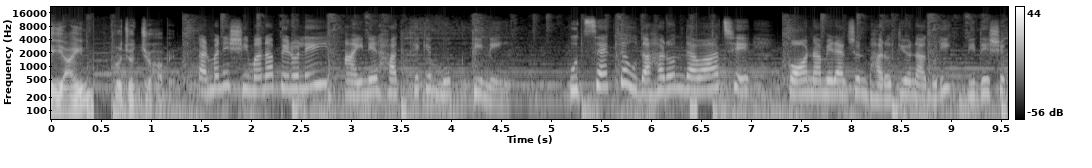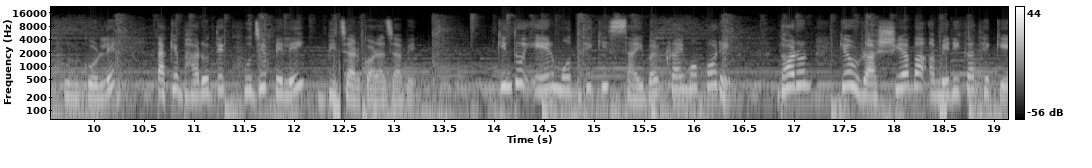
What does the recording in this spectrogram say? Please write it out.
এই আইন প্রযোজ্য হবে। তার মানে সীমানা পেরোলেই আইনের হাত থেকে মুক্তি নেই। উৎসে একটা উদাহরণ দেওয়া আছে, ক নামের একজন ভারতীয় নাগরিক বিদেশে খুন করলে তাকে ভারতে খুঁজে পেলেই বিচার করা যাবে। কিন্তু এর মধ্যে কি সাইবার ক্রাইমও পড়ে? ধরুন, কেউ রাশিয়া বা আমেরিকা থেকে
